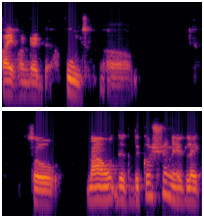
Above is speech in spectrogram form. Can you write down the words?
500 pools. So now the, the question is like,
